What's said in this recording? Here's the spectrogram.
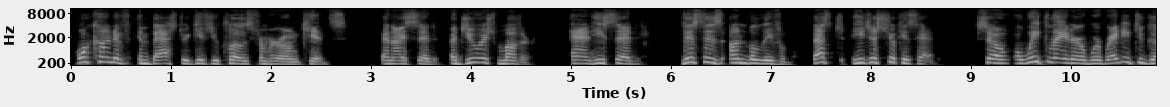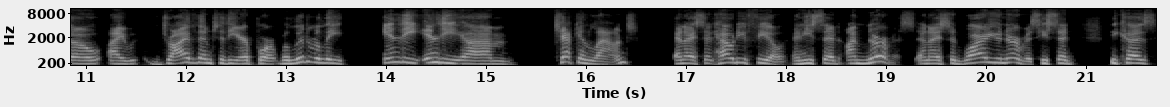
what kind of ambassador gives you clothes from her own kids? And I said, a Jewish mother. And he said, this is unbelievable. That's, he just shook his head. So a week later, we're ready to go. I drive them to the airport. We're literally in the, in the um, check-in lounge. And I said, how do you feel? And he said, I'm nervous. And I said, why are you nervous? He said, because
